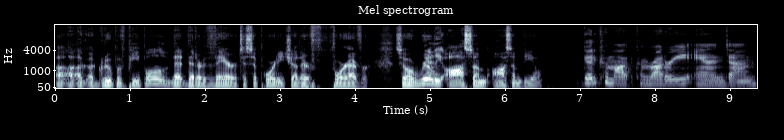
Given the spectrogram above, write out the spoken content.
a, a, a, group of people that, that are there to support each other forever. So a really yeah. awesome, awesome deal. Good camaraderie. And um,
